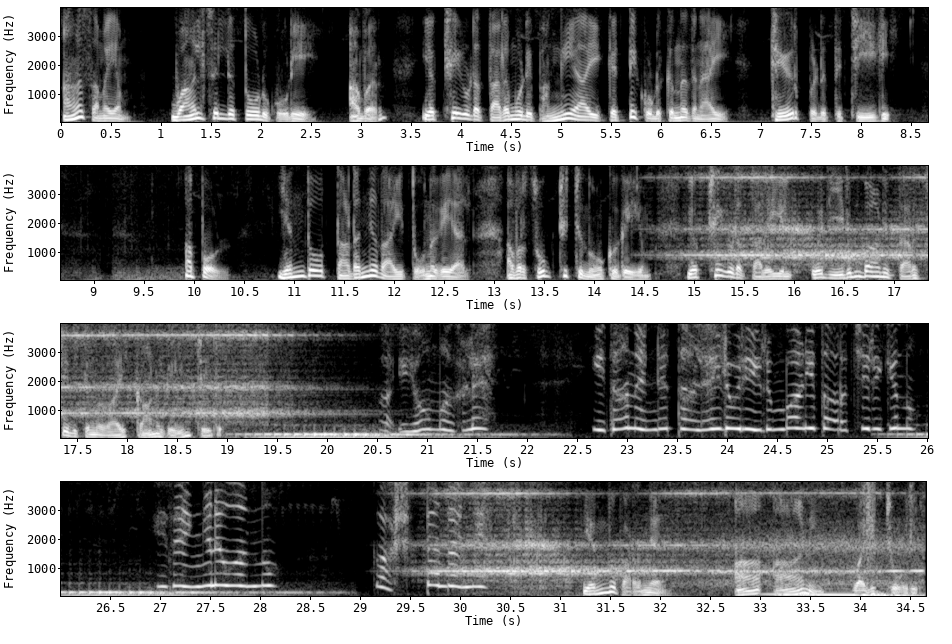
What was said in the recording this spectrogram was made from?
ആ സമയം വാത്സല്യത്തോടുകൂടി അവർ യക്ഷയുടെ തലമുടി ഭംഗിയായി കെട്ടിക്കൊടുക്കുന്നതിനായി ചീർപ്പെടുത്തി ചീകി. അപ്പോൾ എന്തോ തടഞ്ഞതായി തോന്നുകയാൽ അവർ സൂക്ഷിച്ചു നോക്കുകയും യക്ഷയുടെ തലയിൽ ഒരു ഇരുമ്പാണി തറച്ചിരിക്കുന്നതായി കാണുകയും ചെയ്തു. അയ്യോ മകളെ ഇതാ തലയിൽ ഒരു ഇരുമ്പാണി തറച്ചിരിക്കുന്നു. ഇതെങ്ങനെ വന്നു? കഷ്ടം തന്നെ. എന്നു പറഞ്ഞ് ആ ആണി വലിച്ചൂരി.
